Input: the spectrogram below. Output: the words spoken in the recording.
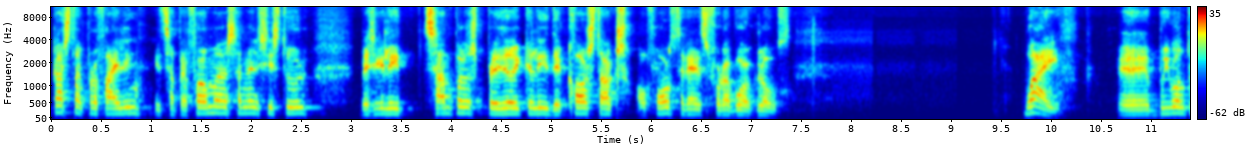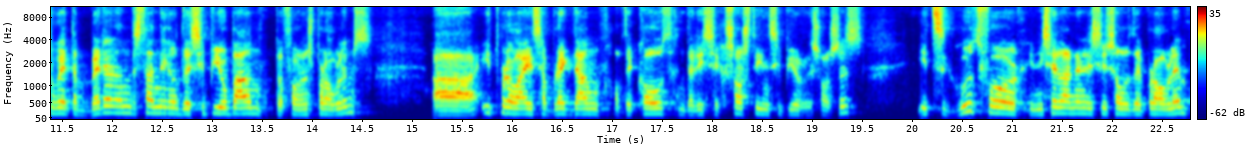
Call stack profiling, it's a performance analysis tool. Basically, it samples periodically the call stacks of all threads for a workload. Why? Uh, we want to get a better understanding of the CPU-bound performance problems. Uh, it provides a breakdown of the code that is exhausting CPU resources. It's good for initial analysis of the problem,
